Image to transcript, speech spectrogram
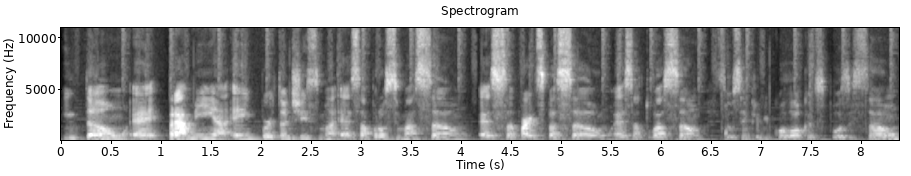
Então, é, para mim, é importantíssima essa aproximação, essa participação, essa atuação. Eu sempre me coloco à disposição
